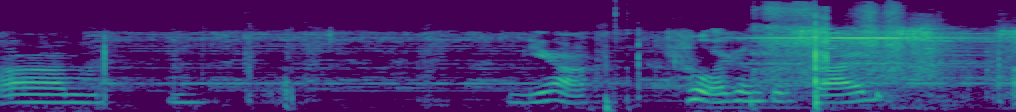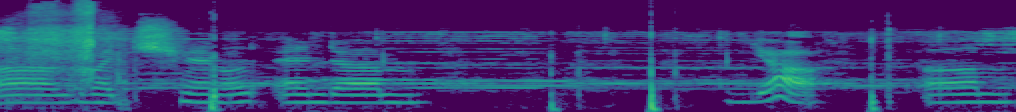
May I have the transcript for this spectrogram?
um, yeah, like and subscribe to my channel, and um, yeah, um.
